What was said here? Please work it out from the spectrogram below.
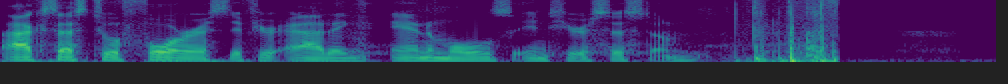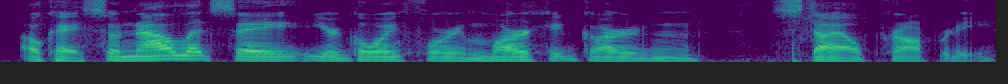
access to a forest if you're adding animals into your system. Okay, so now let's say you're going for a market garden style property.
